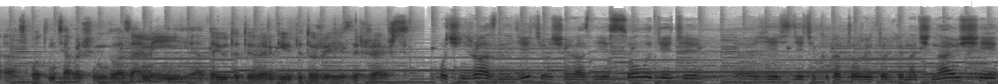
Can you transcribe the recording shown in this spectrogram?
а, смотрят на тебя большими глазами и отдают эту энергию, и ты тоже ей заряжаешься. Очень разные дети, очень разные. Есть соло-дети, э, есть дети, которые только начинающие,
